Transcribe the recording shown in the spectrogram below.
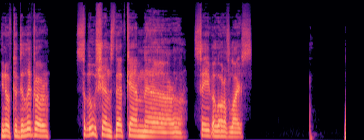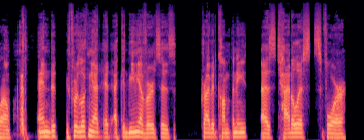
you know, to deliver solutions that can uh, save a lot of lives. Wow. And if we're looking at, at academia versus private companies as catalysts for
